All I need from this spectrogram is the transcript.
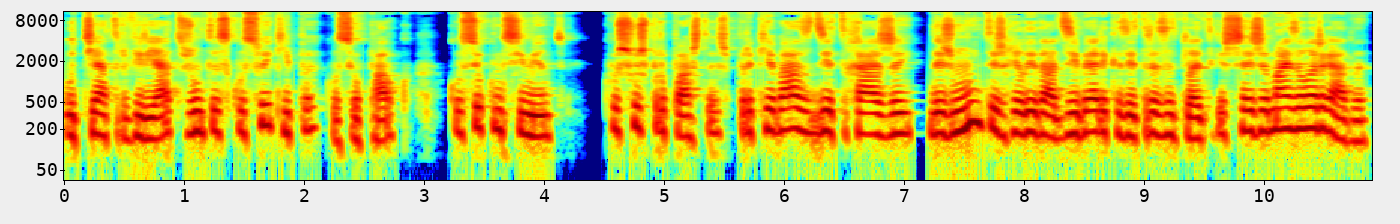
O Teatro Viriato junta-se com a sua equipa, com o seu palco, com o seu conhecimento, com as suas propostas para que a base de aterragem das muitas realidades ibéricas e transatlânticas seja mais alargada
